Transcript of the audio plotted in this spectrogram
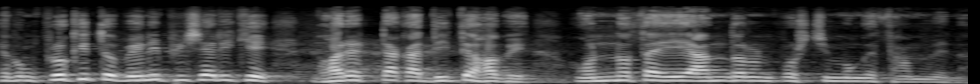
এবং প্রকৃত বেনিফিশিয়ারিকে ঘরের টাকা দিতে হবে। অন্যথায় এই আন্দোলন পশ্চিমবঙ্গে থামবে না।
